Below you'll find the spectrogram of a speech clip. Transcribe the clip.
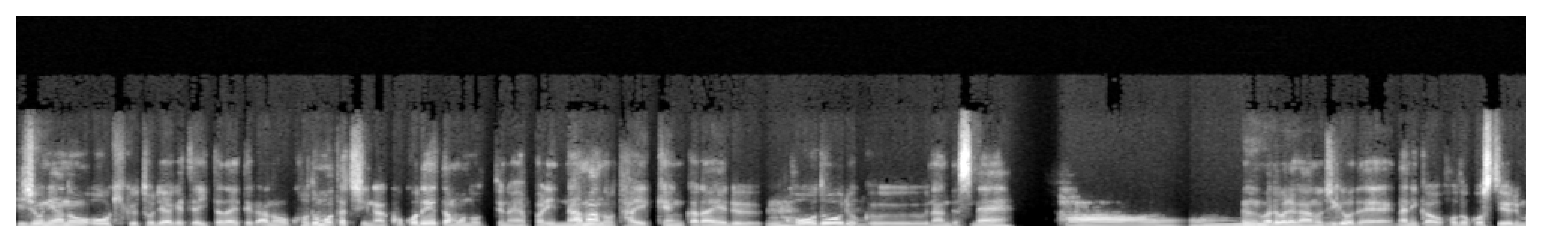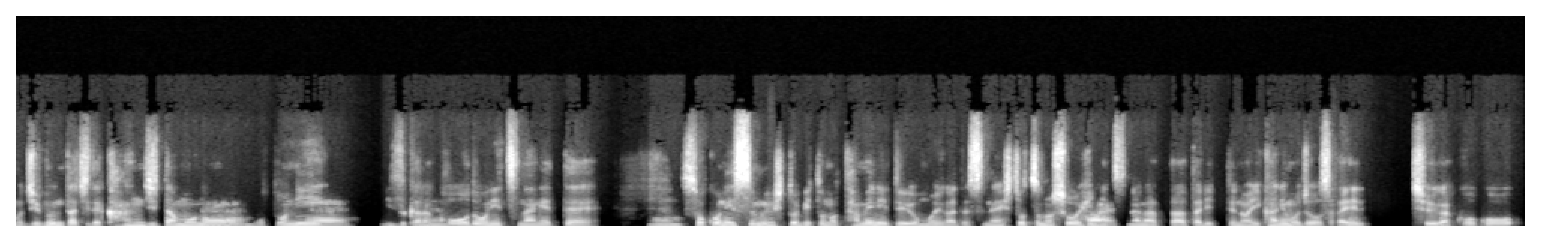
非常にあの、大きく取り上げていただいて、あの、子供たちがここで得たものっていうのはやっぱり生の体験から得る行動力なんですね。うんはあ。うん、我々があの授業で何かを施すというよりも自分たちで感じたものをもとに、自ら行動につなげて、そこに住む人々のためにという思いがですね、一つの商品につながったあたりっていうのは、いかにも城西中学高校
